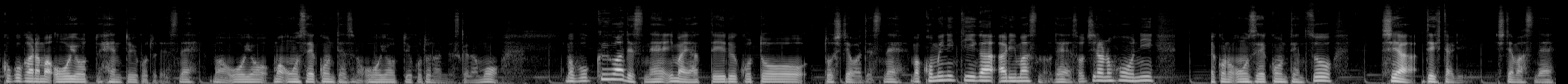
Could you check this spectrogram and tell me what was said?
ここからま応用編ということですね。まあ、応用、まあ、音声コンテンツの応用ということなんですけども、まあ、僕はですね、今やっていることとしてはですね、まコミュニティがありますので、そちらの方にこの音声コンテンツをシェアできたりしてますね。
